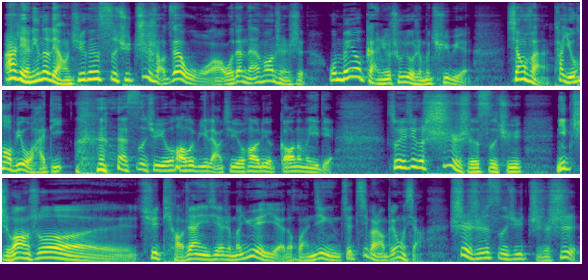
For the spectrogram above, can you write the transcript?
二点零的两驱跟四驱，至少在我我在南方城市，我没有感觉出有什么区别。相反，它油耗比我还低，四驱油耗会比两驱油耗略高那么一点。所以这个适时四驱，你指望说去挑战一些什么越野的环境，这基本上不用想。适时四驱只是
